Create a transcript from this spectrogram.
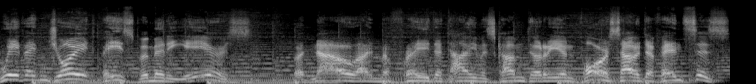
We've enjoyed peace for many years. But now I'm afraid the time has come to reinforce our defenses.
